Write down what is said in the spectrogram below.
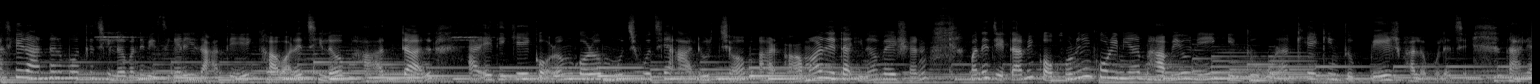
আজকে রান্নার মধ্যে ছিল মানে বেসিক্যালি রাতে খাবারে ছিল ভাত, ডাল আর এদিকে গরম গরম মুচমুচে আলুর চপ আর আমার যেটা ইনোভেশন মানে যেটা আমি কখনোই করিনি আর ভাবিও নি, কিন্তু ওরা খেয়ে কিন্তু বেশ ভালো বলেছে। তাহলে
